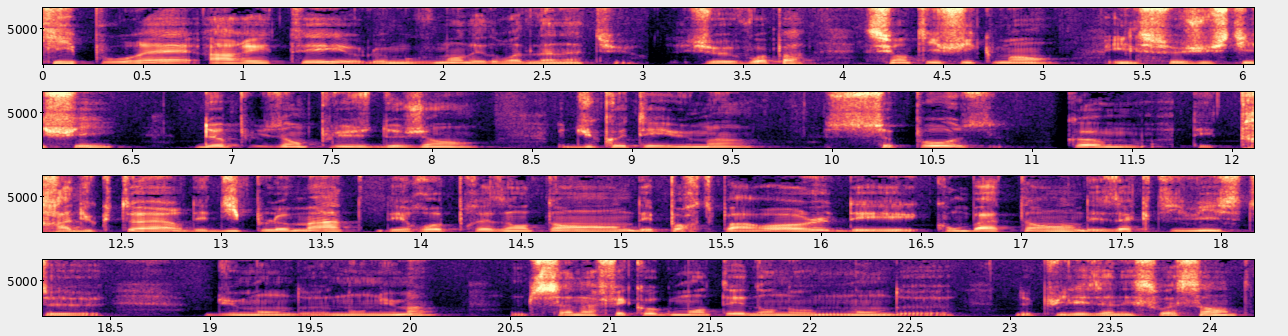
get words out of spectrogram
Qui pourrait arrêter le mouvement des droits de la nature Je ne vois pas. Scientifiquement, il se justifie. De plus en plus de gens du côté humain se posent comme des traducteurs, des diplomates, des représentants, des porte-paroles, des combattants, des activistes du monde non humain. Ça n'a fait qu'augmenter dans nos mondes depuis les années 60.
